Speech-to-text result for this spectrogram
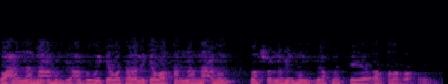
وعنا معهم بعفوك وكرمك وارحمنا معهم واحشرنا منهم برحمتك يا أرحم الراحمين.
